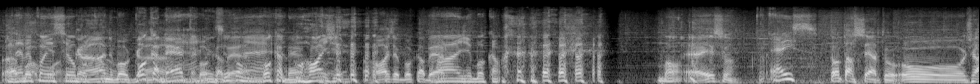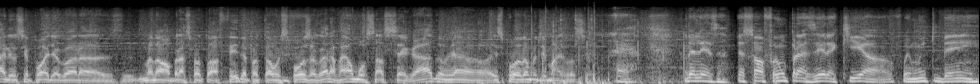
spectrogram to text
Você Ah, deve bo- conhecer o grande, Bocão. Boca aberta, aberta. boca aberta. O Roger. Roger Boca Aberta. Roger Bocão. Bom, É isso? é isso. Então tá certo. O Jário, você pode agora mandar um abraço pra tua filha, pra tua esposa agora. Vai almoçar sossegado, já exploramos demais você. É, beleza. Pessoal, foi um prazer aqui, ó. Foi muito bem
